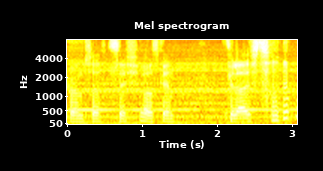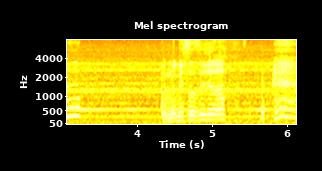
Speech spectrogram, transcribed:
könnte sich ausgehen. Vielleicht. bin mir nicht so sicher. 99.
